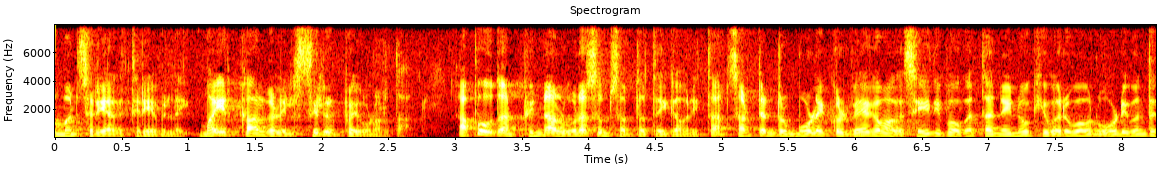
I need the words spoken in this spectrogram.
அம்மன் சரியாக தெரியவில்லை. மயிர்கால்களில் சிலிர்ப்பை உணர்ந்தான். அப்போதுதான் பின்னால் உரசும் சப்தத்தை கவனித்தான். சட்டென்று மூளைக்குள் வேகமாக செய்தி போக தன்னை நோக்கி வருபவன் ஓடி வந்து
